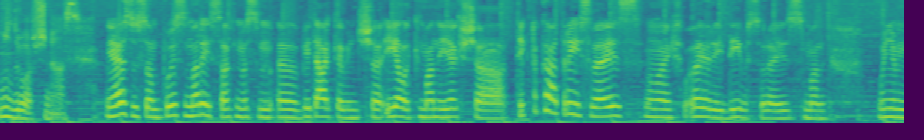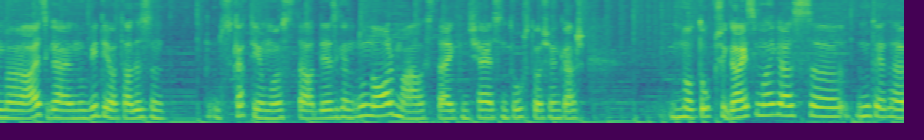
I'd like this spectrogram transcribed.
uzdrošinās. Jā, es esmu puisim arī saku, mēs, uh, bija tā, ka viņš uh, ielika mani iekšā tik tā kā trīs reizes, liekas, vai arī divas reizes. Man. Viņam uh, aizgāja nu, video tādas skatījumos tā diezgan nu, normāli, es teiktu, 40 tūkstoši vienkārši no tukša gaisa, man liekas, nu, tie tā,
